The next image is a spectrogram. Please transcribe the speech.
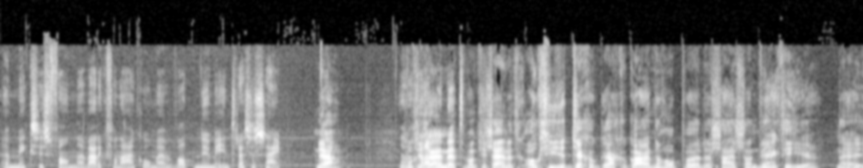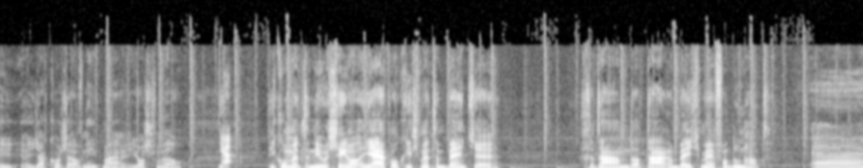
een mix is van waar ik vandaan kom en wat nu mijn interesses zijn. Ja. Want je, zei net, want je zei net ook, zie je Jacco, Jacco Gardner op de site staan. Werkte hier? Nee, Jacco zelf niet, maar Jos van wel. Ja. Die komt met een nieuwe single. En jij hebt ook iets met een bandje gedaan dat daar een beetje mee van doen had. Eh,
